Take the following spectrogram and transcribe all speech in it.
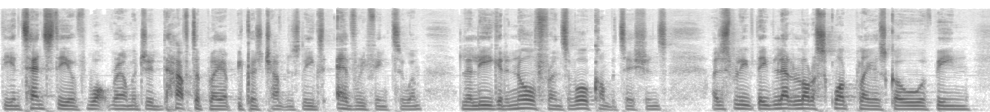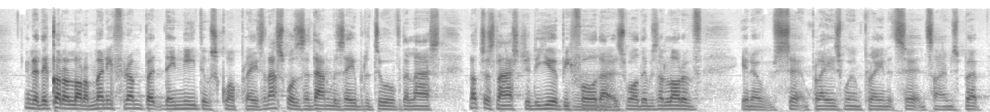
the intensity of what Real Madrid have to play up because Champions League's everything to them. La Liga, the north fronts of all competitions. I just believe they've let a lot of squad players go who have been you know, they've got a lot of money for them, but they need those squad players. And that's what Zidane was able to do over the last, not just last year, the year before mm-hmm. that as well. There was a lot of, you know, certain players weren't playing at certain times, but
